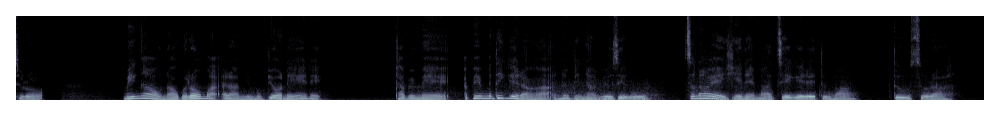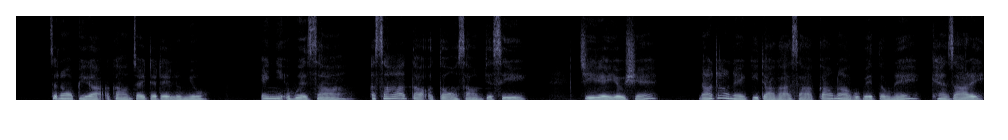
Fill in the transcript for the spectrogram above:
ဆိုတော့မင်းငါ့ကိုနောက်ဘယ်တော့မှအဲ့ဒါမျိုးမပြောနဲ့တဲ့ဒါပေမဲ့အဖေမသိခဲ့တာကအမှုပညာမျိုးစေ့ကို ကျွန်တော်ရဲ့ရင်ထဲမှာကျဲခဲ့တဲ့သူဟာသူဆိုတာကျွန်တော်ဖေကအကောင်းကြိုက်တတ်တဲ့လူမျိုးအင်ကြီးအဝတ်စားအစားအသောက်အသုံးအဆောင်ပစ္စည်းကြည်တဲ့ရုပ်ရှင်နားထောင်တဲ့ဂီတကအစားကောင်းတာကိုပဲသုံးတယ်ခံစားတယ်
